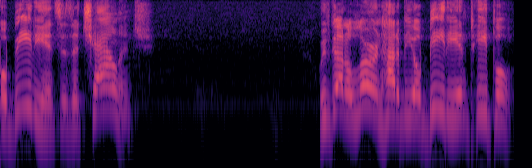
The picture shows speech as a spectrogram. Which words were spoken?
Obedience is a challenge. We've got to learn how to be obedient people.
